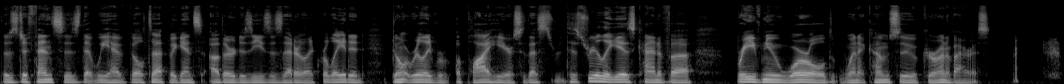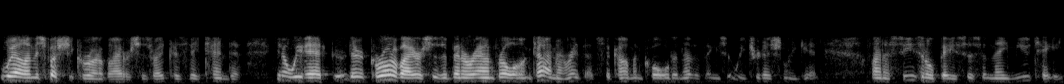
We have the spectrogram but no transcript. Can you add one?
those defenses that we have built up against other diseases that are like related don't really re- apply here. So that's this really is kind of a brave new world when it comes to coronavirus. Well, and especially coronaviruses, right? Because they tend to, you know, we've had their coronaviruses have been around for a long time, and right? That's the common cold and other things that we traditionally get on a seasonal basis, and they mutate.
